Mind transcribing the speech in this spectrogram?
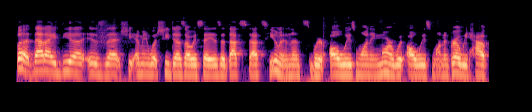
But that idea is that she i mean what she does always say is that that's that's human. That's we're always wanting more. We always want to grow. We have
